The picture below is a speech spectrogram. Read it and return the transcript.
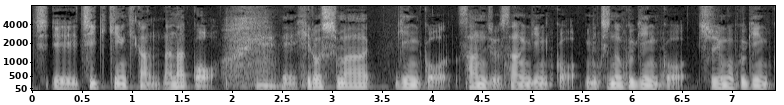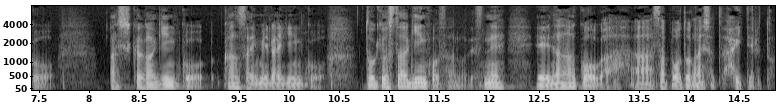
ちえー、地域金融機関7行、うん、えー、広島銀行、33銀行、道のく銀行、中国銀行、足利銀行、関西未来銀行、東京スター銀行さんのですね、えー、7校がサポート会社と入っていると。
